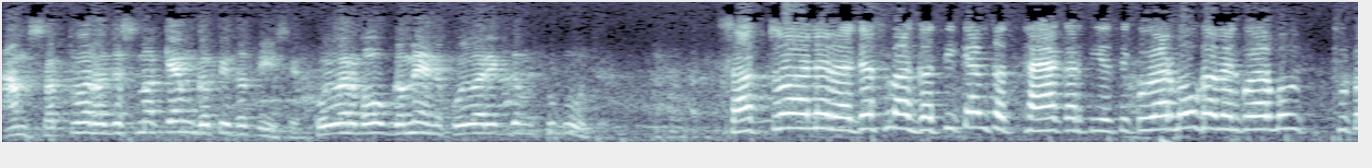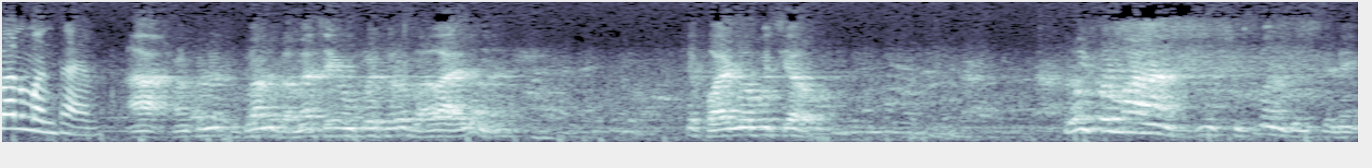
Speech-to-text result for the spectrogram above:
આમ સત્વ રજસમાં કેમ ગતિ થતી છે? કોઈ વાર બહુ ગમે ને કોઈ વાર એકદમ છૂટવું છે. સત્વ અને રજસમાં ગતિ કેમ થયા કરતી હશે? કોઈ વાર બહુ ગમે ને કોઈ વાર બહુ છૂટવાનું મન થાય એમ. હા પણ તમને છૂટવાનું ગમે છે એવું કોઈ થોડો ભાવ આવેલો ને? કે ફળ નો પૂછી આવો કોઈ પણ માણસ છૂટવાનું ગમશે નહીં.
